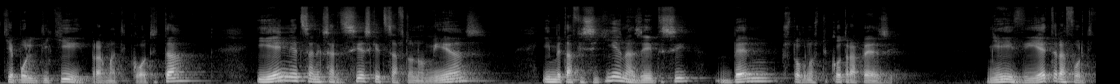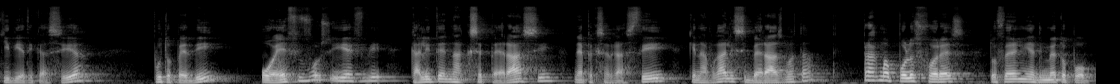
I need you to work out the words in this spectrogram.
και πολιτική πραγματικότητα, η έννοια της ανεξαρτησίας και της αυτονομίας, η μεταφυσική αναζήτηση μπαίνουν στο γνωστικό τραπέζι. Μια ιδιαίτερα φορτική διαδικασία που το παιδί, ο έφηβος ή η έφηβη, καλείται να ξεπεράσει, να επεξεργαστεί και να βγάλει συμπεράσματα, πράγμα που πολλές φορές το φέρνει αντιμέτωπο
